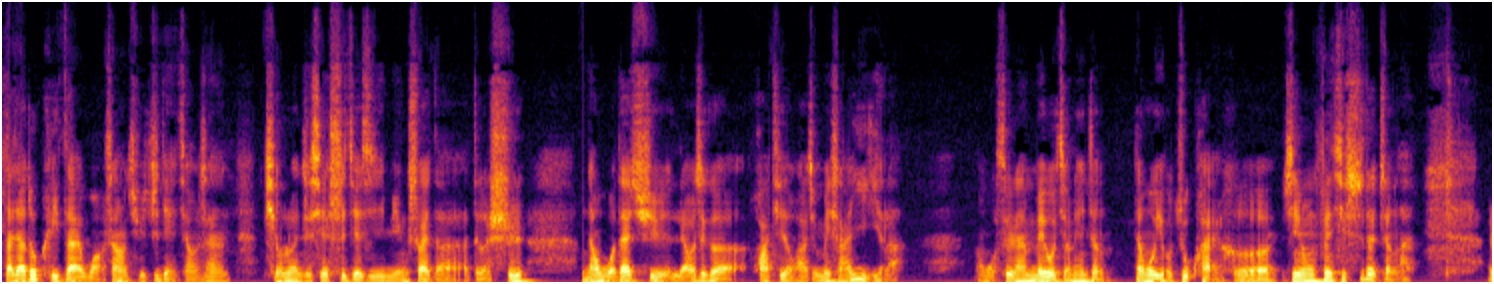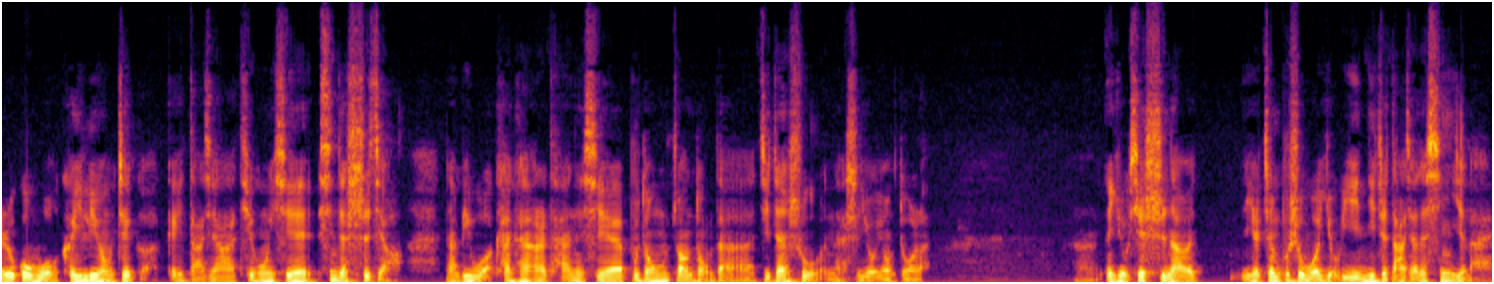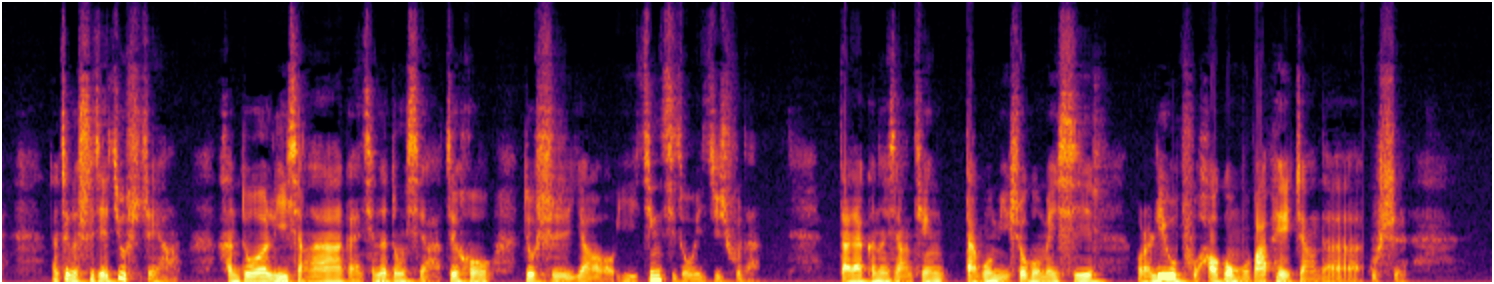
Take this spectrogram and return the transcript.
大家都可以在网上去指点江山，评论这些世界级名帅的得失。那我再去聊这个话题的话，就没啥意义了。啊，我虽然没有教练证。但我有注会和金融分析师的证啊，如果我可以利用这个给大家提供一些新的视角，那比我侃侃而谈那些不懂装懂的技战术那是有用多了。啊，那有些事呢，也真不是我有意逆着大家的心意来。那这个世界就是这样，很多理想啊、感情的东西啊，最后都是要以经济作为基础的。大家可能想听大国米收购梅西。或者利物浦豪购姆巴佩这样的故事，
